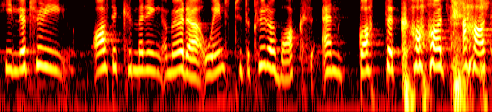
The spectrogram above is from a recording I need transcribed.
he literally after committing a murder went to the Cluedo box and got the cards out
